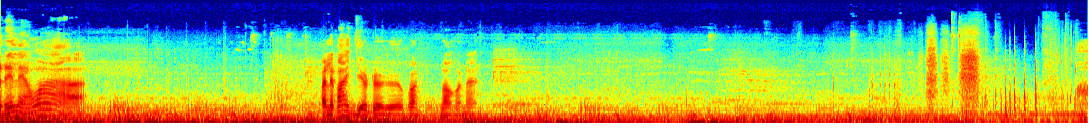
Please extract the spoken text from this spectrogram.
ดได้แล้วว่าไปเลยป่ะเดี๋ยวเดี๋ยวเดี๋ยวก่อน รอก่อนนะอา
